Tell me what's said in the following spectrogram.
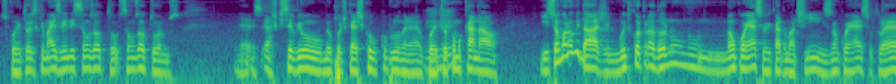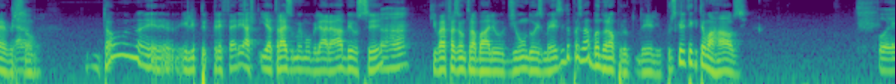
Os corretores que mais vendem são os, autô são os autônomos. É, acho que você viu o meu podcast com, com o Blumer, né? O corretor uhum. como canal. Isso é uma novidade. Muito corporador não, não, não conhece o Ricardo Martins, não conhece o Cleverson. Caramba. Então, ele prefere ir atrás do meu imobiliário A, B ou C. Uhum que vai fazer um trabalho de um, dois meses e depois vai abandonar o produto dele. Por isso que ele tem que ter uma house. Foi, eu,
